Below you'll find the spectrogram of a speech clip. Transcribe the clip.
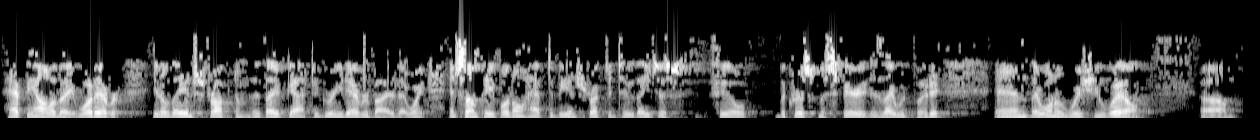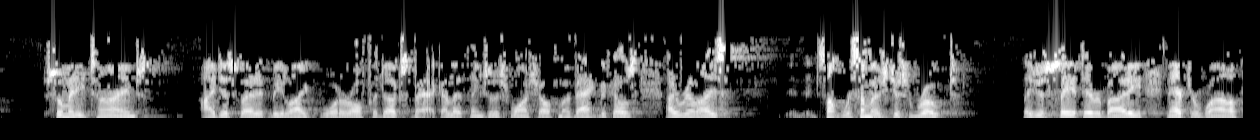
Happy Holiday, whatever. You know, they instruct them that they've got to greet everybody that way. And some people don't have to be instructed to; they just feel the Christmas spirit, as they would put it, and they want to wish you well. Um, so many times, I just let it be like water off a duck's back. I let things just wash off my back because I realize something with some of it's just rote. They just say it to everybody, and after a while,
